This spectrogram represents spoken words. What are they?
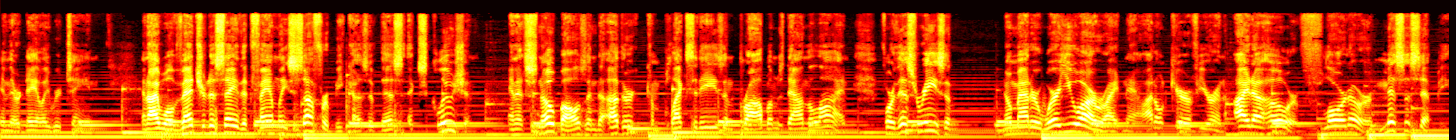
in their daily routine. And I will venture to say that families suffer because of this exclusion, and it snowballs into other complexities and problems down the line. For this reason, no matter where you are right now. I don't care if you're in Idaho or Florida or Mississippi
